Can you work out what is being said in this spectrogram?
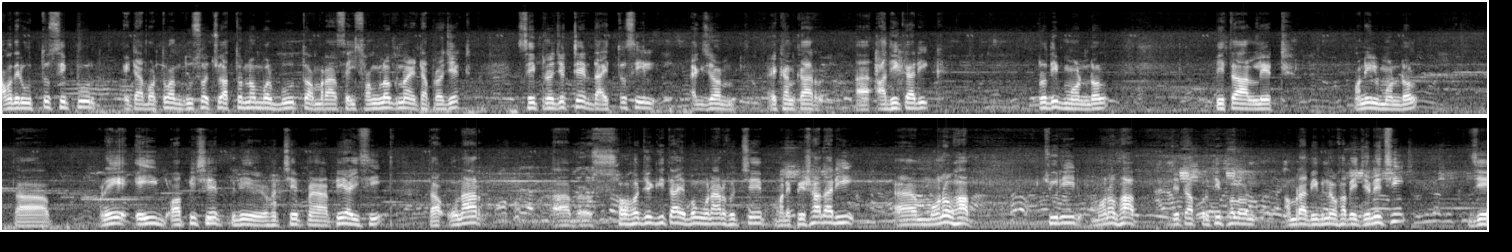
আমাদের উত্তর শিবপুর, এটা বর্তমান দুশো চুয়াত্তর নম্বর বুথ আমরা সেই সংলগ্ন এটা প্রজেক্ট সেই প্রজেক্টের দায়িত্বশীল একজন এখানকার আধিকারিক প্রদীপ মণ্ডল, পিতা লেট অনিল মণ্ডল। তা মানে এই অফিসে তিনি হচ্ছে পিআইসি তা ওনার সহযোগিতা এবং ওনার হচ্ছে মানে পেশাদারি মনোভাব, চুরির মনোভাব যেটা প্রতিফলন আমরা বিভিন্নভাবে জেনেছি। যে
